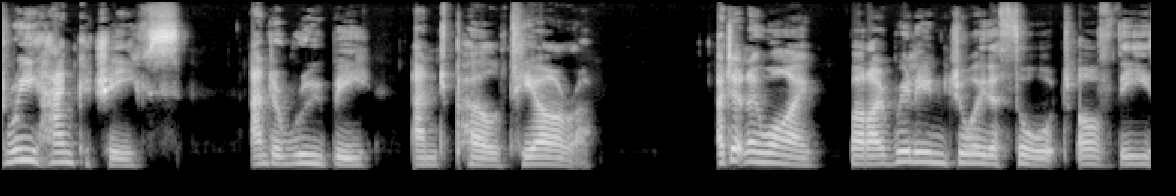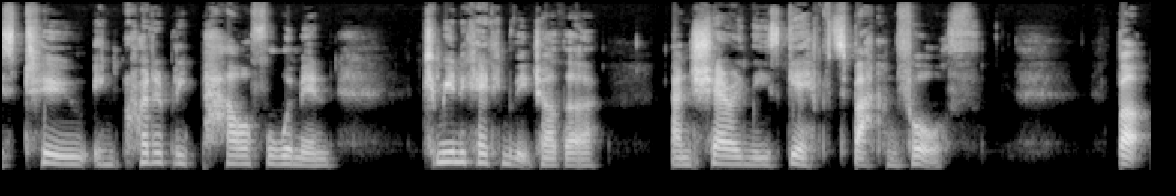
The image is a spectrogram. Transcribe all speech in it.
three handkerchiefs, and a ruby and pearl tiara. I don't know why, but I really enjoy the thought of these two incredibly powerful women communicating with each other and sharing these gifts back and forth. But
